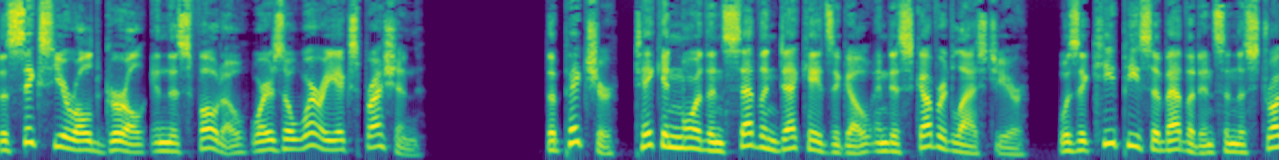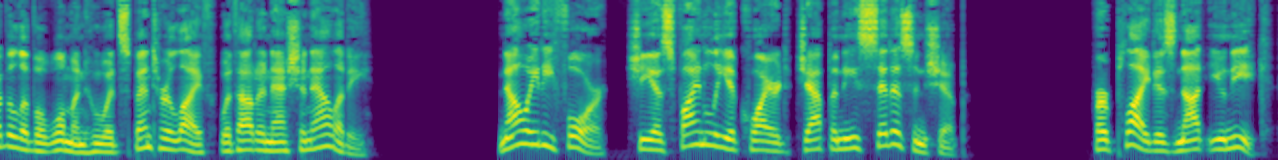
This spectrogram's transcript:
The six year old girl in this photo wears a wary expression. The picture, taken more than seven decades ago and discovered last year, was a key piece of evidence in the struggle of a woman who had spent her life without a nationality. Now 84, she has finally acquired Japanese citizenship. Her plight is not unique.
